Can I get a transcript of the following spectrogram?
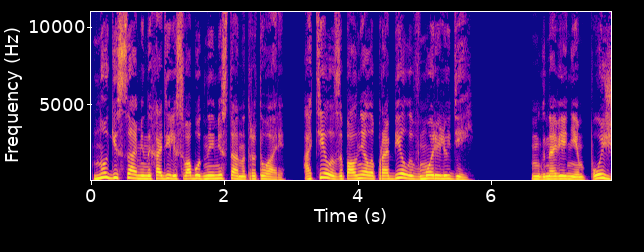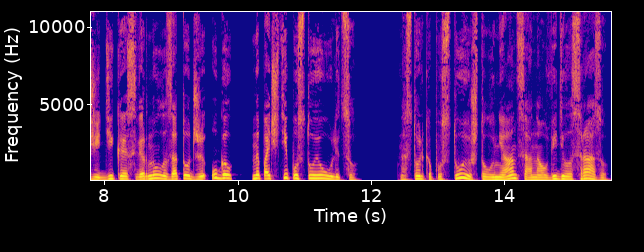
Ноги сами находили свободные места на тротуаре, а тело заполняло пробелы в море людей. Мгновением позже Дикая свернула за тот же угол на почти пустую улицу. Настолько пустую, что лунианца она увидела сразу.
